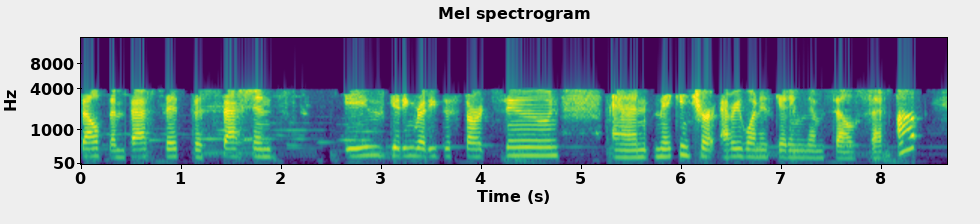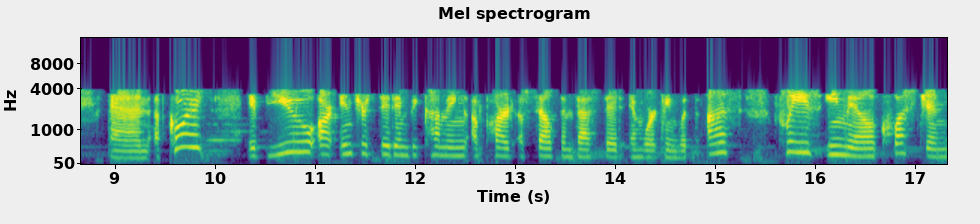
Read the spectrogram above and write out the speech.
Self-Invested. The sessions is getting ready to start soon and making sure everyone is getting themselves set up and of course, if you are interested in becoming a part of Self-Invested and working with us, please email question,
